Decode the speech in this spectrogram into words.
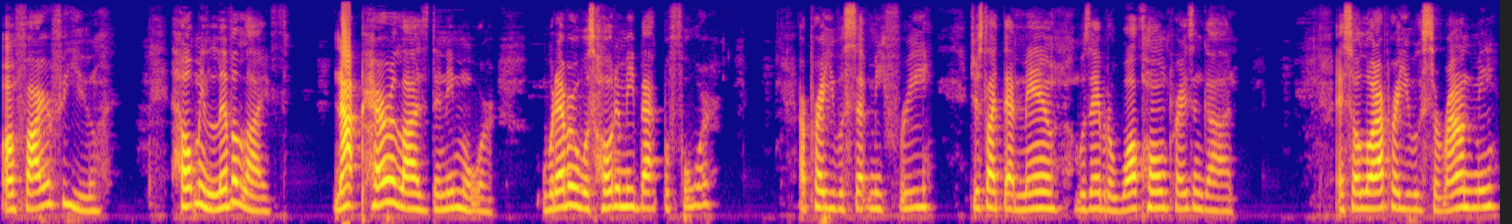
on fire for you. Help me live a life not paralyzed anymore. Whatever was holding me back before, I pray you will set me free, just like that man was able to walk home praising God. And so, Lord, I pray you will surround me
